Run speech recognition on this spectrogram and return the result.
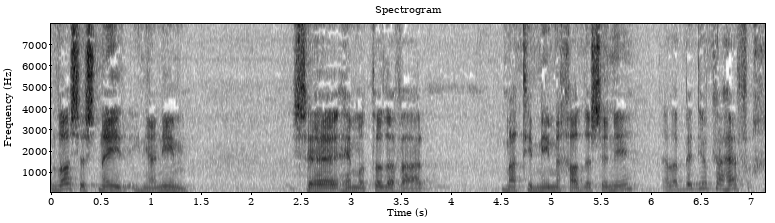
לא ששני עניינים שהם אותו דבר, מתאימים אחד לשני, אלא בדיוק ההפך.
